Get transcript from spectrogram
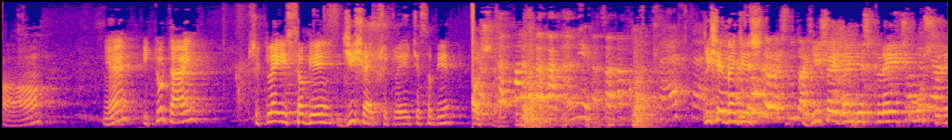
O. Nie? I tutaj przykleisz sobie, dzisiaj przykleicie sobie proszę. Dzisiaj będziesz, dzisiaj będziesz kleić uszy.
